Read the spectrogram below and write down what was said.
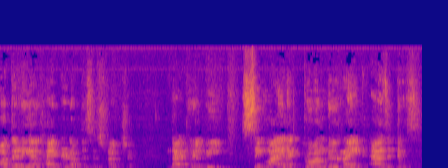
or the real hybrid of this structure that will be sigma electron will write as it is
